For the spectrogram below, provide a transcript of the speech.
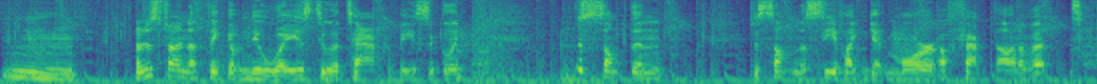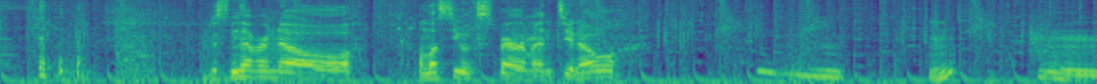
Hmm, I'm just trying to think of new ways to attack, basically. Just something, just something to see if I can get more effect out of it. just never know Unless you experiment, you know? Hmm. Hmm?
